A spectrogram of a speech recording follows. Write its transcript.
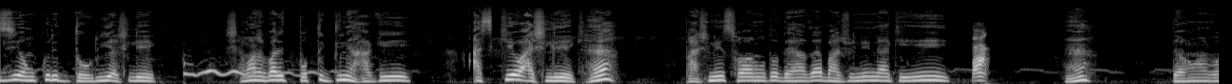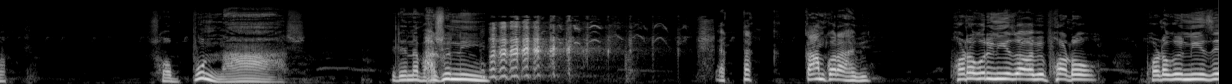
যে অঙ্কুরি দৌড়ি আসলে শ্যামার বাড়ির প্রত্যেক দিনে হাগে আজকেও আসলে হ্যাঁ? ভাসুনি ছোঁয়ার মতো দেখা যায় ভাসুনি নাকি? হ্যাঁ? দেহ আগত সর্বনাশ। এটা না ভাসুনি? একটা কাম করা হবে ফটো করে নিয়ে যাওয়া হবে ফটো। ফটো করে নিয়ে যে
